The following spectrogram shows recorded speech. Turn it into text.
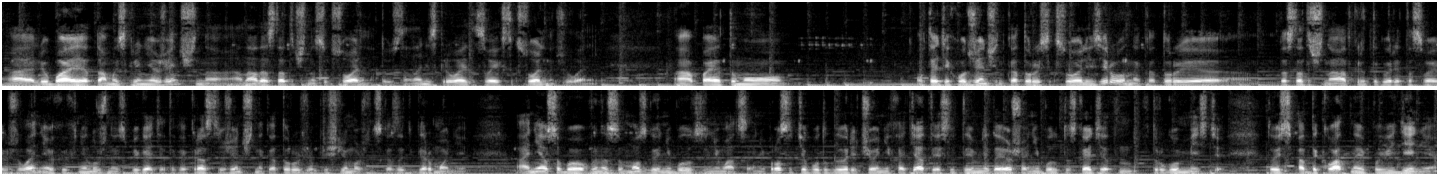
А любая там искренняя женщина, она достаточно сексуальна, то есть она не скрывает своих сексуальных желаний. А, поэтому вот этих вот женщин, которые сексуализированы, которые достаточно открыто говорят о своих желаниях, их не нужно избегать. Это как раз те женщины, которые уже пришли, можно сказать, к гармонии. Они особо выносом мозга не будут заниматься. Они просто тебе будут говорить, что они хотят, и если ты им не даешь, они будут искать это в другом месте. То есть адекватное поведение,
